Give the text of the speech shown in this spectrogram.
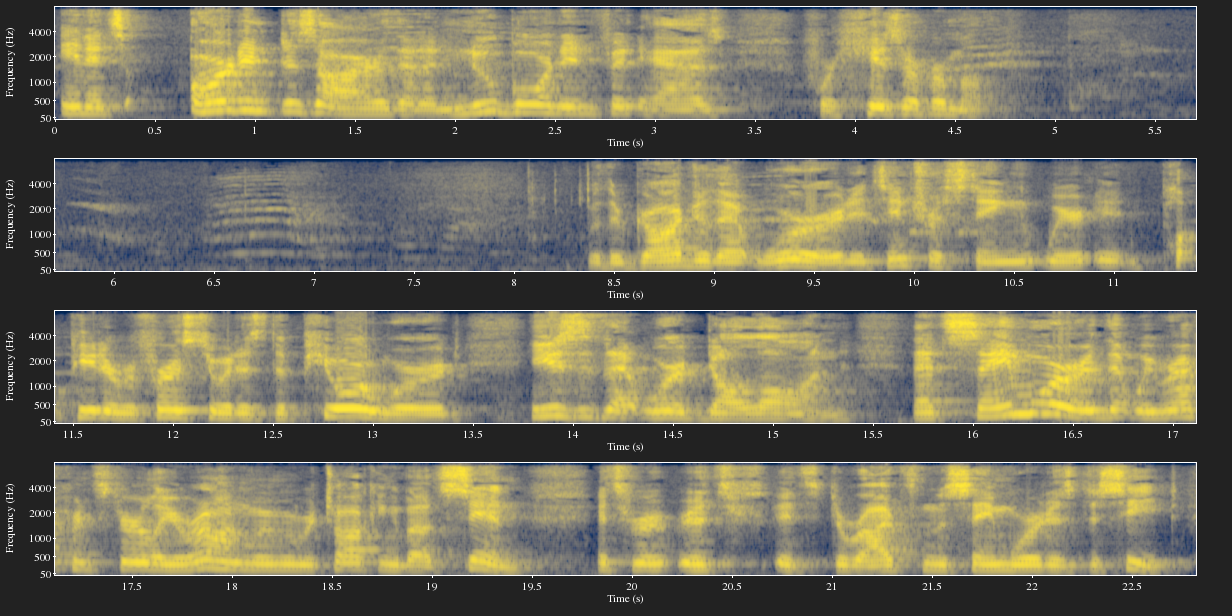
in its ardent desire that a newborn infant has for his or her mother. With regard to that word, it's interesting. It, Peter refers to it as the pure word. He uses that word adolon. That same word that we referenced earlier on when we were talking about sin. It's, it's, it's derived from the same word as deceit.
